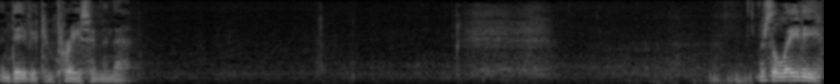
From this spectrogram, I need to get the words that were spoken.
And David can praise him in that. There's a lady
